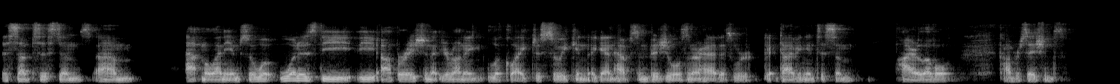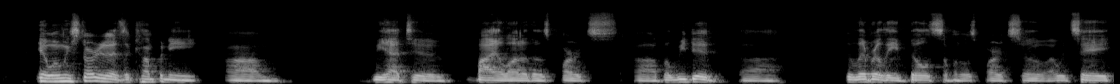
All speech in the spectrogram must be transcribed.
the subsystems um, at Millennium? So, what what does the the operation that you're running look like? Just so we can again have some visuals in our head as we're diving into some higher level conversations. Yeah, when we started as a company, um, we had to buy a lot of those parts, uh, but we did. Uh, deliberately build some of those parts. So I would say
